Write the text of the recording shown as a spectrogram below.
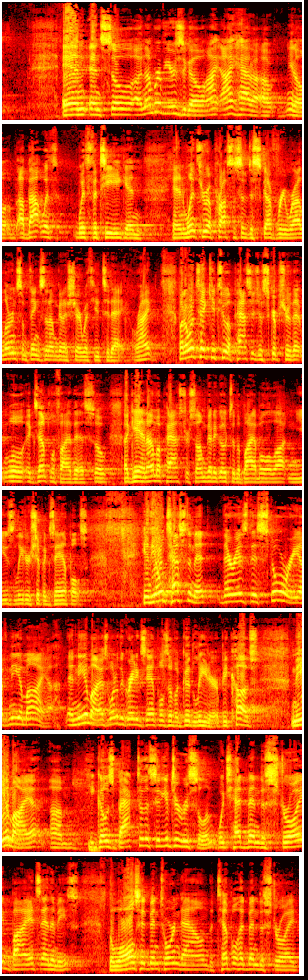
And, and so a number of years ago, I, I had a, a, you know, a bout with, with fatigue and, and went through a process of discovery where I learned some things that I'm going to share with you today, all right? But I want to take you to a passage of scripture that will exemplify this. So again, I'm a pastor, so I'm going to go to the Bible a lot and use leadership examples. In the Old Testament, there is this story of Nehemiah. And Nehemiah is one of the great examples of a good leader because Nehemiah, um, he goes back to the city of Jerusalem, which had been destroyed by its enemies. The walls had been torn down, the temple had been destroyed.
